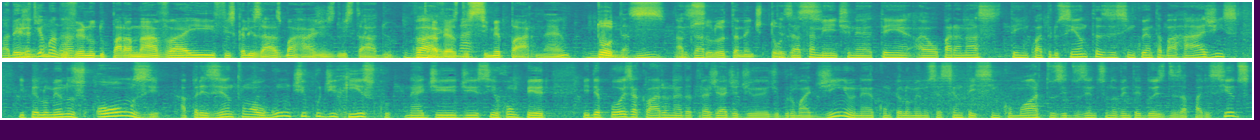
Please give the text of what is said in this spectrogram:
Mas daí já o- tinha o mandado. governo do Paraná vai fiscalizar as barragens do estado Vai. através Vai. do CIMEPAR, né? Todas, Uhum, exa- absolutamente todas. Exatamente, né? Tem, ah, o Paraná tem 450 barragens e pelo menos 11 apresentam algum tipo de risco né, de, de se romper. E depois, é claro, né, da tragédia de, de Brumadinho, né, com pelo menos 65 mortos e 292 desaparecidos,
